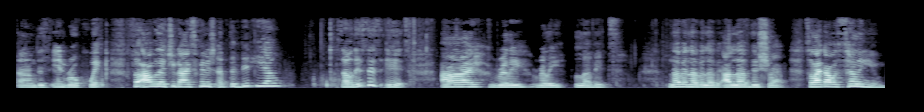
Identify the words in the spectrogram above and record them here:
um, this in real quick. So I will let you guys finish up the video. So this is it. I really, really love it. Love it, love it, love it. I love this strap. So like I was telling you,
